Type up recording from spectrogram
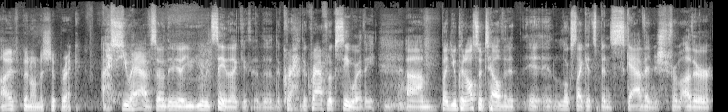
I've been on a shipwreck. You have, so the, you, you would see like the the, cra- the craft looks seaworthy, um, but you can also tell that it, it, it looks like it's been scavenged from other,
